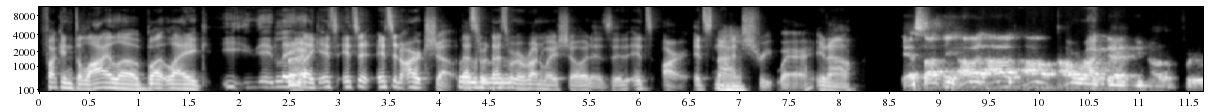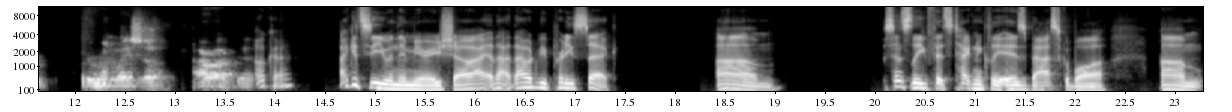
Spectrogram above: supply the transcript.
fucking Delilah, but like, y- y- like, Right. like, it's it's a it's an art show. That's what that's Mhm. what a runway show it is. It, it's art. It's not Mhm. streetwear. You know. Yeah. So I think I'll I'll I'll, I'll rock that. You know, for the for the runway show. I'll rock that. Okay. I could see you in the Amiri show. I, that that would be pretty sick. Um, since League Fits technically is basketball, um,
